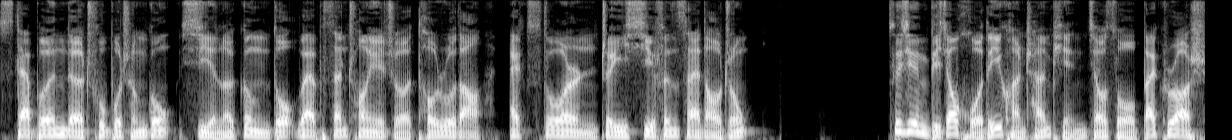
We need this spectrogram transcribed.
Step N 的初步成功，吸引了更多 Web 三创业者投入到 X To Earn 这一细分赛道中。最近比较火的一款产品叫做 Backrush，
